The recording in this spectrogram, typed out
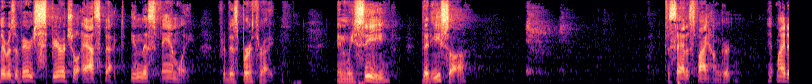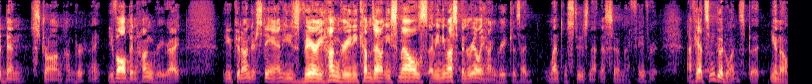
there was a very spiritual aspect in this family for this birthright. And we see that Esau, to satisfy hunger, it might have been strong hunger, right? You've all been hungry, right? You could understand he's very hungry and he comes out and he smells. I mean, he must have been really hungry because lentil stew is not necessarily my favorite. I've had some good ones, but you know,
